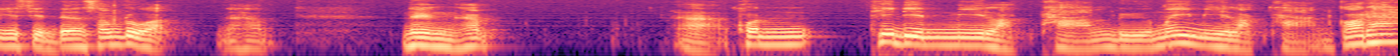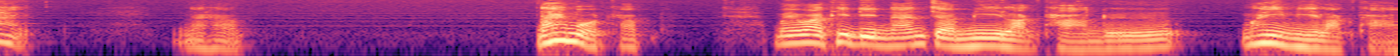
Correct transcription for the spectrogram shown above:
มีสิทธิ์เดินสำรวจนะครับหนึ่งครับคนที่ดินมีหลักฐานหรือไม่มีหลักฐานก็ได้นะครับ ได้หมดครับ ไม่ว่าที่ดินนั้นจะมีหลักฐานหรือไม่มีหลักฐาน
